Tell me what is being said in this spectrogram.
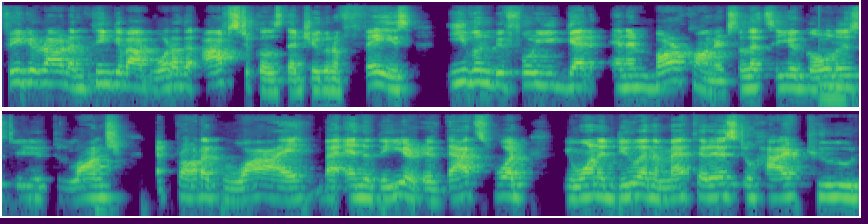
figure out and think about what are the obstacles that you're going to face even before you get and embark on it. So let's say your goal mm-hmm. is to, to launch product Y by end of the year. If that's what you want to do, and the method is to hire two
